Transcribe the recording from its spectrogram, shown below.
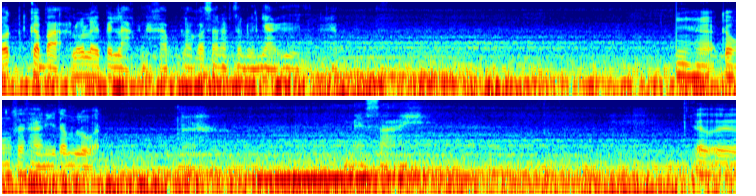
รถกระบะ รถอะไรเป็นหลักนะครับ เราก็สนับสนุนอย่างอื่นครับนี่ฮะตรงสถานีตำรวจนะแม่สาย เออเออ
